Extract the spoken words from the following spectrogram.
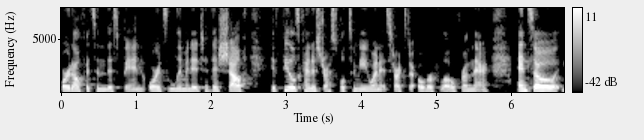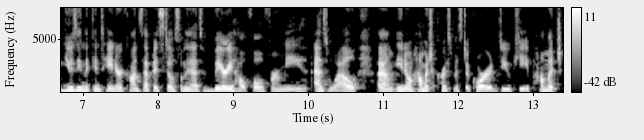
Or it all fits in this bin or it's limited to this shelf. It feels kind of stressful to me when it starts to overflow from there. And so using the container concept is still something that's very helpful for me as well. Um, you know, how much Christmas decor do you keep? How much,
